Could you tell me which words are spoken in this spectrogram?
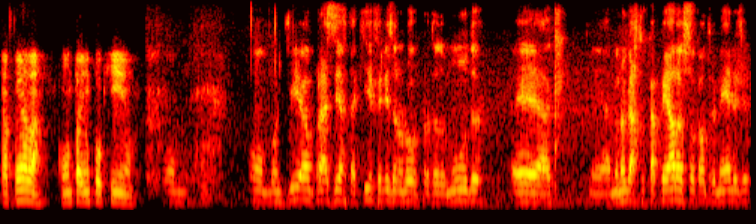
Capela, conta aí um pouquinho. Bom, bom, bom dia, é um prazer estar aqui. Feliz ano novo para todo mundo. É, é, meu nome é Arthur Capela, eu sou Country Manager,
